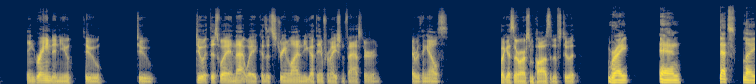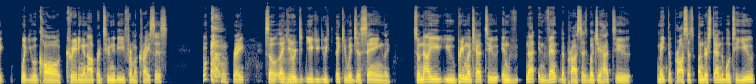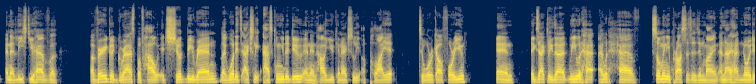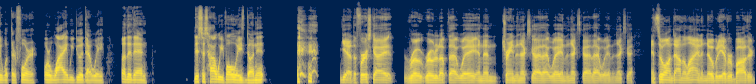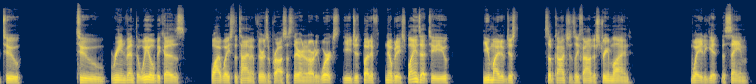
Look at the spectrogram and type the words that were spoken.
ingrained in you to to do it this way and that way because it's streamlined and you got the information faster and everything else. So I guess there are some positives to it. Right. And that's like what you would call creating an opportunity from a crisis. right? So like mm-hmm. you were you, you like you were just saying like so now you you pretty much had to inv- not invent the process but you had to make the process understandable to you and at least you have a a very good grasp of how it should be ran, like what it's actually asking you to do, and then how you can actually apply it to work out for you. And exactly that, we would have, I would have so many processes in mind, and I had no idea what they're for or why we do it that way, other than this is how we've always done it. yeah, the first guy wrote wrote it up that way and then trained the next guy that way and the next guy that way and the next guy and so on down the line and nobody ever bothered to to reinvent the wheel because why waste the time if there's a process there and it already works you just but if nobody explains that to you you might have just subconsciously found a streamlined way to get the same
